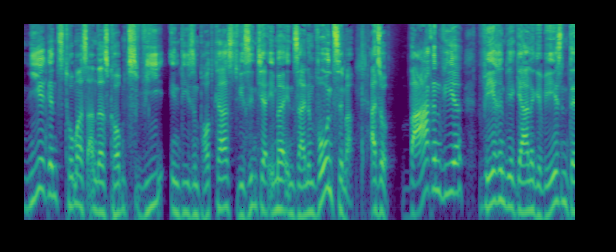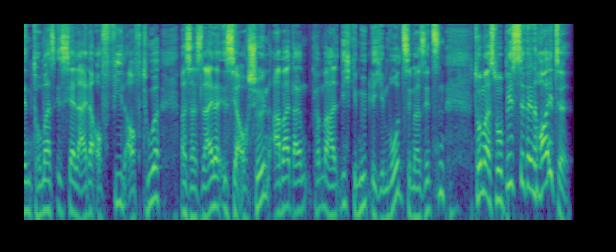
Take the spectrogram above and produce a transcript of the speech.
nirgends Thomas anders kommt wie in diesem Podcast. Wir sind ja immer in seinem Wohnzimmer. Also waren wir, wären wir gerne gewesen, denn Thomas ist ja leider auch viel auf Tour. Was heißt leider, ist ja auch schön, aber dann können wir halt nicht gemütlich im Wohnzimmer sitzen. Thomas, wo bist du denn heute?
